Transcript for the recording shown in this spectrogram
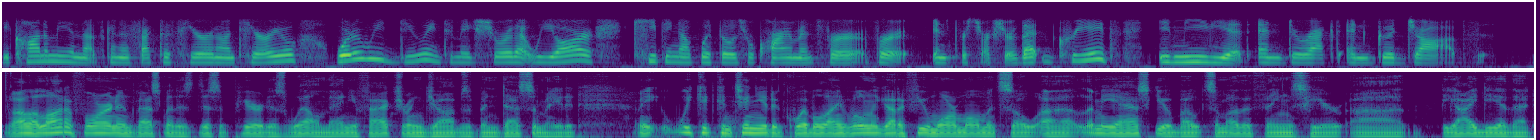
economy and that's going to affect us here in Ontario, what are we doing to make sure that we are keeping up with those requirements for for infrastructure that creates creates immediate and direct and good jobs. Well, a lot of foreign investment has disappeared as well. Manufacturing jobs have been decimated. I mean, we could continue to quibble. I've only got a few more moments, so uh, let me ask you about some other things here. Uh, the idea that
